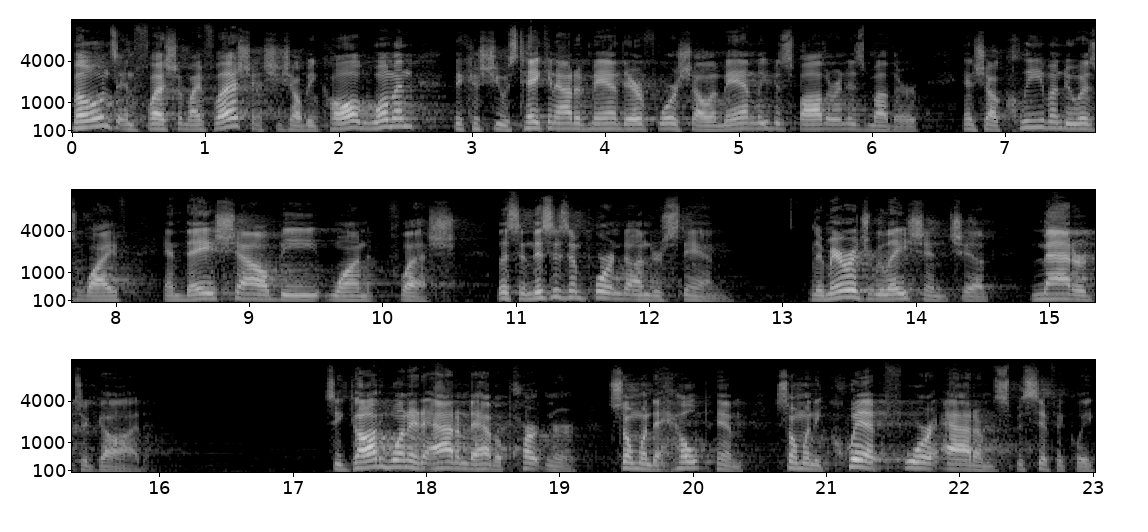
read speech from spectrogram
bones, and flesh of my flesh, and she shall be called woman, because she was taken out of man. Therefore shall a man leave his father and his mother, and shall cleave unto his wife, and they shall be one flesh. Listen, this is important to understand. The marriage relationship mattered to God. See, God wanted Adam to have a partner, someone to help him, someone equipped for Adam specifically.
